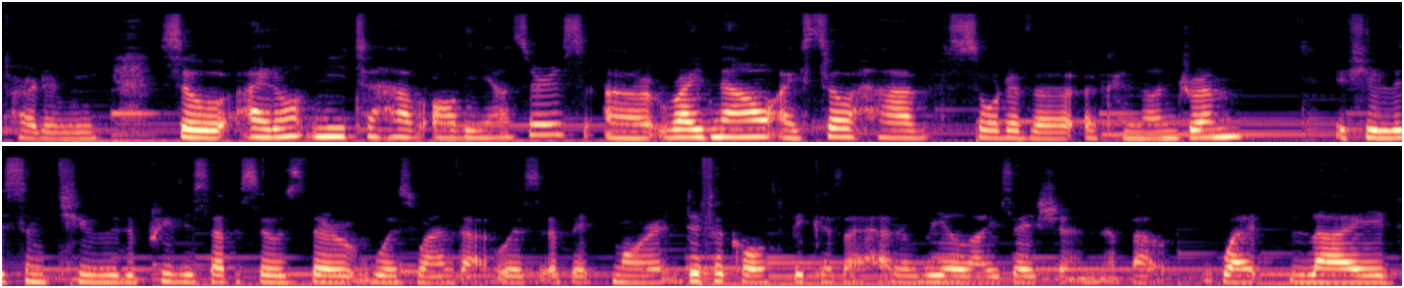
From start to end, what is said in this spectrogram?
pardon me. So, I don't need to have all the answers. Uh, right now, I still have sort of a, a conundrum. If you listen to the previous episodes, there was one that was a bit more difficult because I had a realization about what lied,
